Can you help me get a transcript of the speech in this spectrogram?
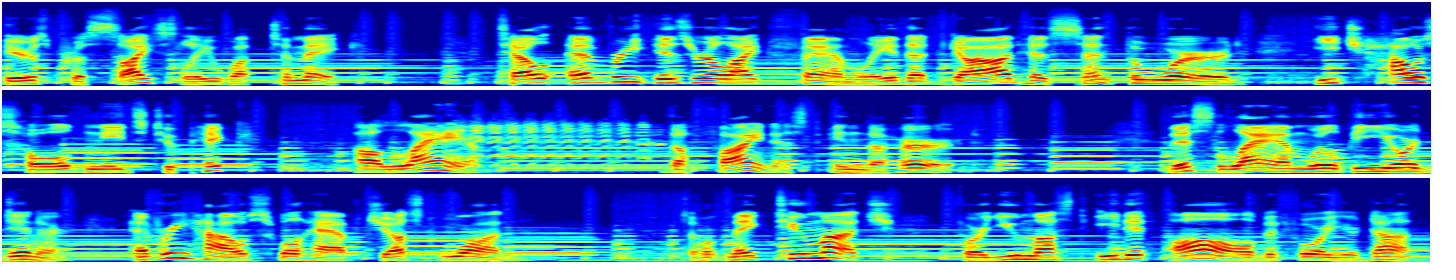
Here's precisely what to make. Tell every Israelite family that God has sent the word. Each household needs to pick a lamb, the finest in the herd. This lamb will be your dinner. Every house will have just one. Don't make too much, for you must eat it all before you're done.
